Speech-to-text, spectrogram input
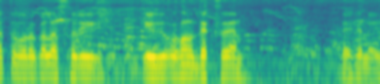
এত বড় কলার ছড়ি কেউ কি কখনো দেখছেন? দেখেন এই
